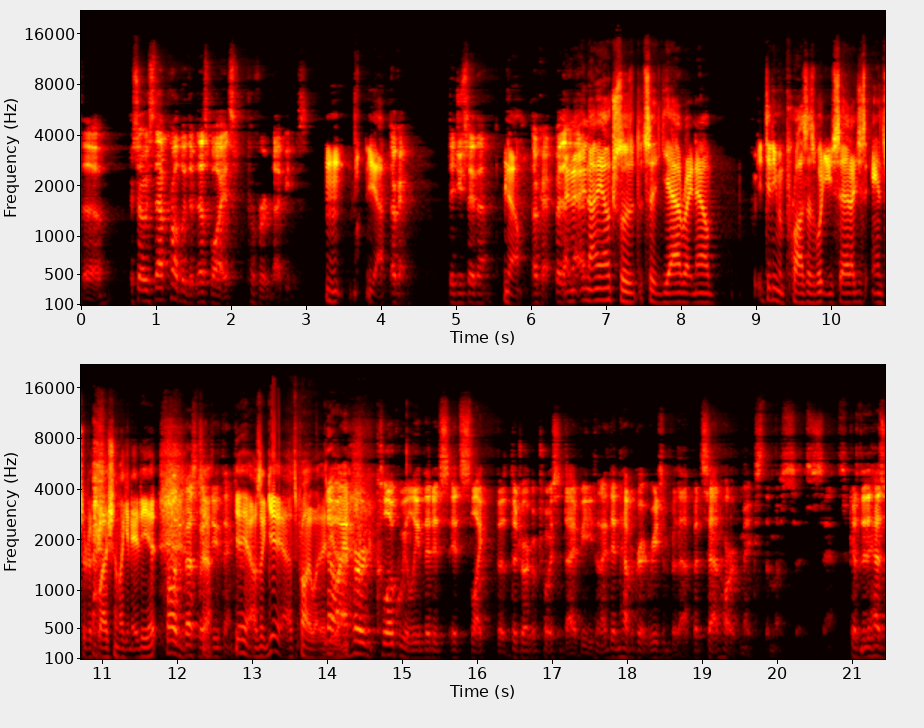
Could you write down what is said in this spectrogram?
the. So is that probably the, that's why it's preferred diabetes? Mm, yeah, Okay. Did you say that? no, Okay, but and, and I actually said yeah right now. It didn't even process what you said. I just answered a question like an idiot. probably the best way So, to do things. Yeah, I was like, yeah, that's probably why they did. No, do I heard colloquially that it's it's like the, the drug of choice in diabetes, and I didn't have a great reason for that. But SADHART makes the most sense because it has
